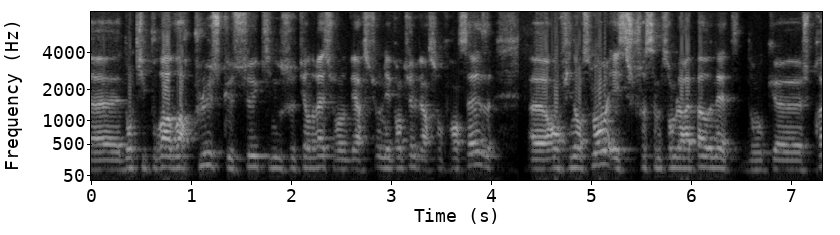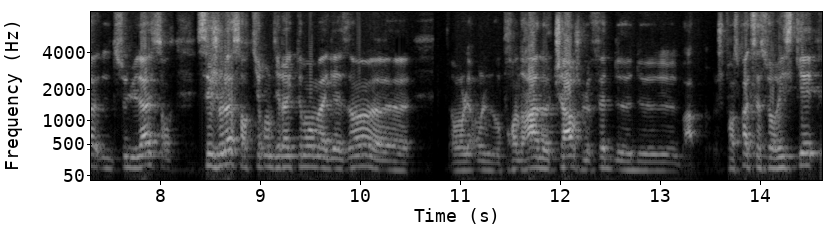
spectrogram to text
Euh, donc il pourra avoir plus que ceux qui nous soutiendraient sur une version, une éventuelle version française euh, en financement, et ça, ça me semblerait pas honnête. Donc euh, celui-là, ces jeux-là sortiront directement au magasin. On, prendra à notre charge le fait de. de bah, je pense pas que ça soit risqué,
